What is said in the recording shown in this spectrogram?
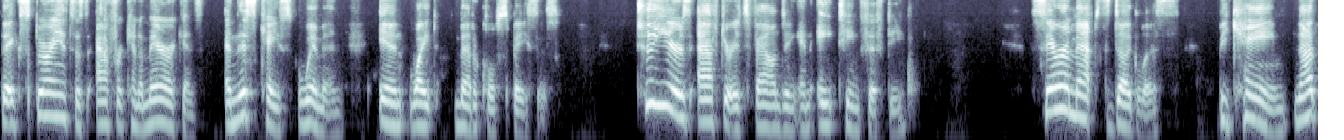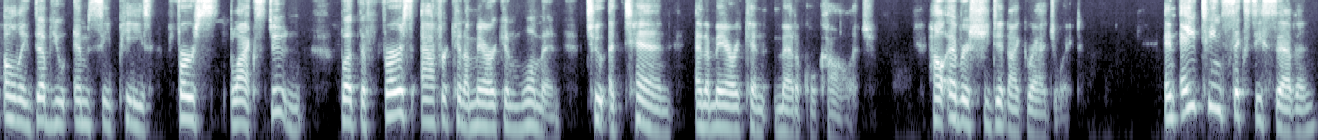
the experiences of African Americans, in this case, women, in white medical spaces. Two years after its founding in 1850, Sarah Mapps Douglass became not only WMCP's first Black student, but the first African American woman to attend an American medical college. However, she did not graduate. In 1867,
